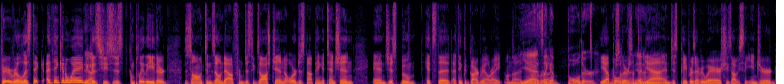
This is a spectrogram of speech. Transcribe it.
Very realistic, I think, in a way, because she's just completely either zonked and zoned out from just exhaustion or just not paying attention and just boom, hits the I think the guardrail, right? On the yeah, on the it's like a boulder. yeah, boulder or something. Yeah. and just papers everywhere. She's obviously injured.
